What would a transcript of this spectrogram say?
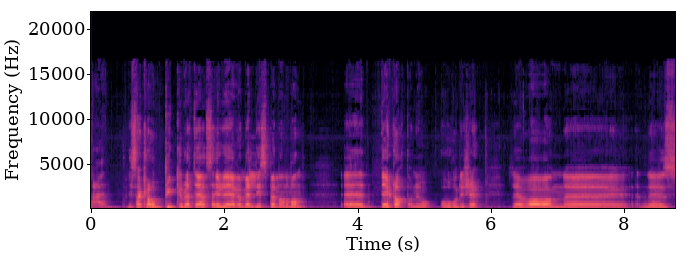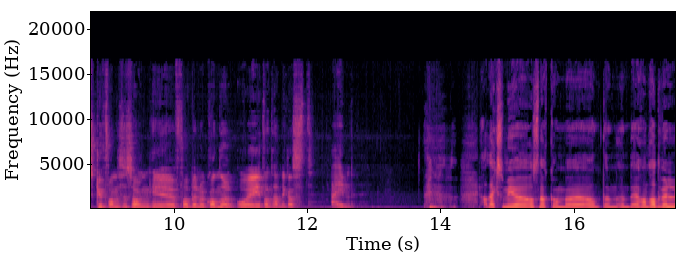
nei, hvis han klarer å bygge opp dette her, så er jo det en veldig spennende mann. Uh, det klarte han jo overhodet ikke. Det var en, en skuffende sesong for Ben O'Connor, og jeg gitt han terningkast én. Ja, Det er ikke så mye å snakke om annet enn det. Han hadde vel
